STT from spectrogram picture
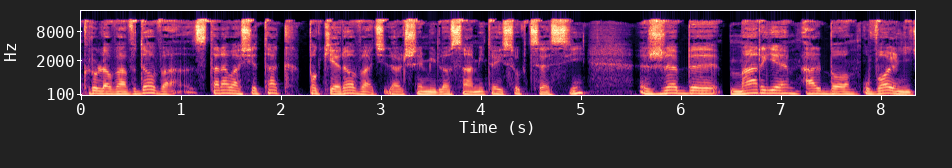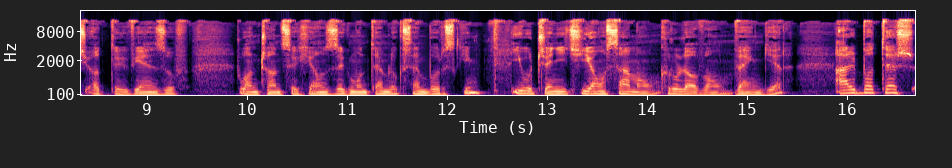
królowa wdowa starała się tak pokierować dalszymi losami tej sukcesji, żeby Marię albo uwolnić od tych więzów łączących ją z Zygmuntem Luksemburskim i uczynić ją samą królową Węgier, albo też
